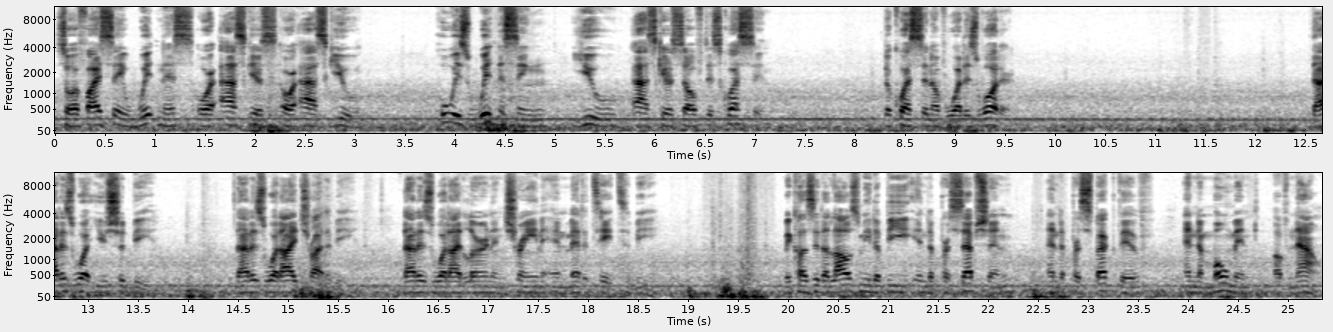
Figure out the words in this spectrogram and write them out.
So if I say witness or ask your, or ask you, who is witnessing you ask yourself this question? The question of what is water? That is what you should be. That is what I try to be. That is what I learn and train and meditate to be because it allows me to be in the perception and the perspective and the moment of now.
